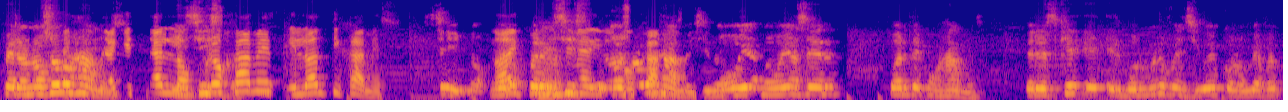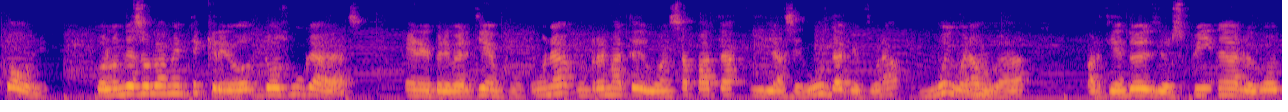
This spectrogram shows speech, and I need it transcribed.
pero no solo James. Aquí están los pro James y los anti James. Sí, no, no pero, insisto, no solo James, y no voy, a, no voy a ser fuerte con James. Pero es que el volumen ofensivo de Colombia fue pobre. Colombia solamente creó dos jugadas en el primer tiempo. Una, un remate de Juan Zapata y la segunda, que fue una muy buena mm. jugada, partiendo desde Ospina, luego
